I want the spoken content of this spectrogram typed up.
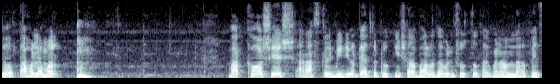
তো তাহলে আমার ভাত খাওয়া শেষ আর আজকের ভিডিওটা এতটুকুই। সবাই ভালো থাকবেন, সুস্থ থাকবেন। আল্লাহ হাফেজ।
